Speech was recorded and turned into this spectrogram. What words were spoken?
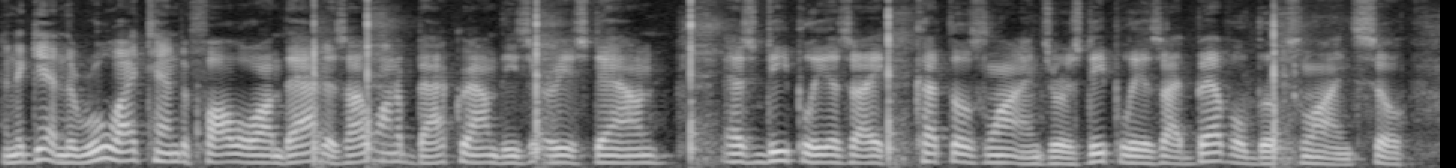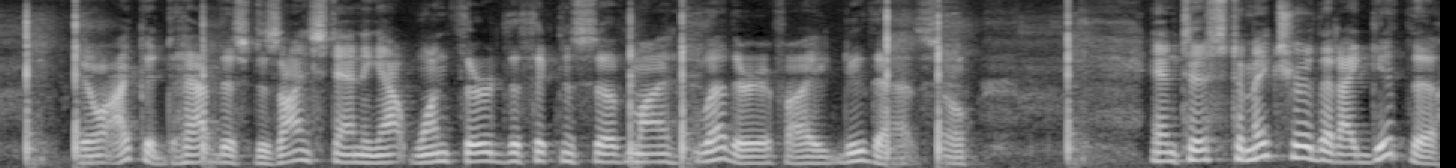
And again, the rule I tend to follow on that is I want to background these areas down as deeply as I cut those lines or as deeply as I beveled those lines. So, you know, I could have this design standing out one-third the thickness of my leather if I do that. So, and just to make sure that I get the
